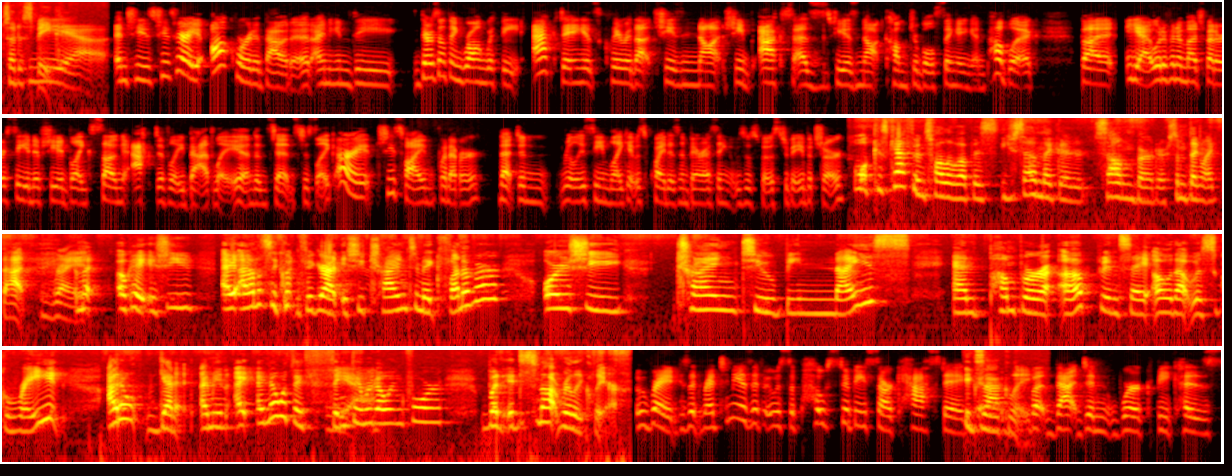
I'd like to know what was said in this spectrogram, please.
so to speak. Yeah, and she's she's very awkward about it. I mean, the there's nothing wrong with the acting. It's clear that she's not she acts as she is not comfortable singing in public. But yeah, it would have been a much better scene if she had like sung actively badly, and instead it's just like, all right, she's fine, whatever. That didn't really seem like it was quite as embarrassing as it was supposed to be, but sure. Well, because Catherine's follow up is you sound like a songbird or something like that. Right. Like, okay, is she? I, I honestly couldn't figure out is she trying to make fun of her or is she trying to be nice and pump her up and say, "Oh, that was great." I don't get it. I mean, I, I know what they think they were going for, but it's not really clear. Right, because it read to me as if it was supposed to be sarcastic. Exactly. But that didn't work because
